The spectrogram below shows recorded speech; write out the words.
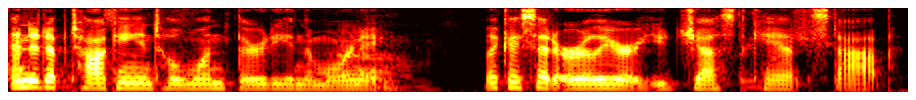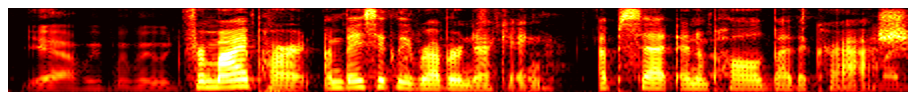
ended up talking until 1.30 in the morning. Like I said earlier, you just can't stop. Yeah, we, we For my part, I'm basically rubbernecking, upset and appalled by the crash.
